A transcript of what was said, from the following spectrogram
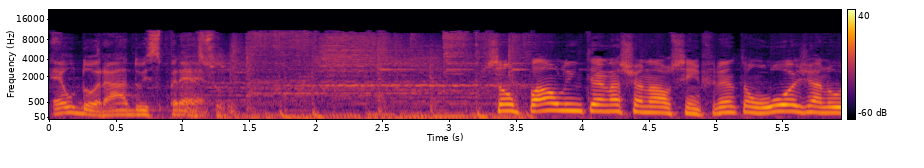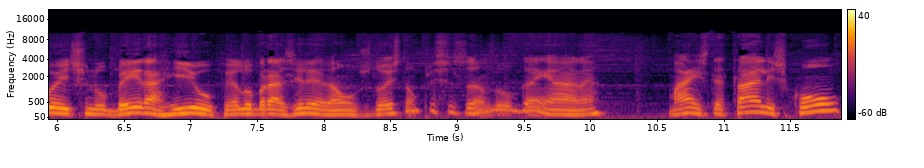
Eldorado Expresso. São Paulo e Internacional se enfrentam hoje à noite no Beira Rio pelo Brasileirão. Os dois estão precisando ganhar, né? Mais detalhes com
